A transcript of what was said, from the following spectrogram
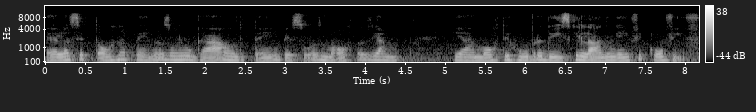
ela se torna apenas um lugar onde tem pessoas mortas e a, e a morte rubra diz que lá ninguém ficou vivo.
